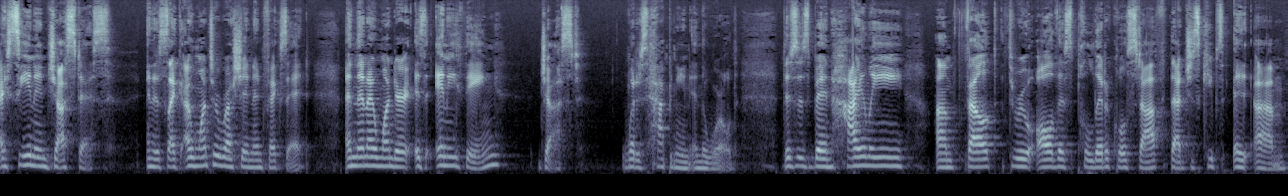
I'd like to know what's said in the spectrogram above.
I see an injustice and it's like I want to rush in and fix it. And then I wonder is anything just what is happening in the world? This has been highly um, felt through all this political stuff that just keeps it, um,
